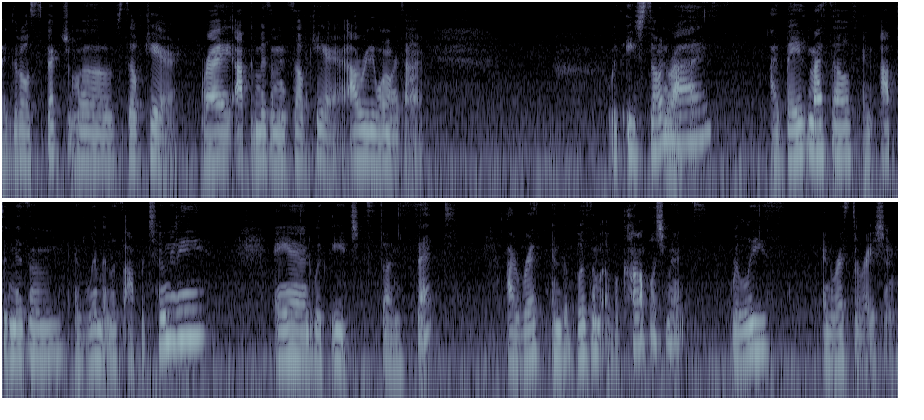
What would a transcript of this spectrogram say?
that good old spectrum of self care, right? Optimism and self care. I'll read it one more time. With each sunrise, I bathe myself in optimism and limitless opportunity. And with each sunset, I rest in the bosom of accomplishment, release, and restoration.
